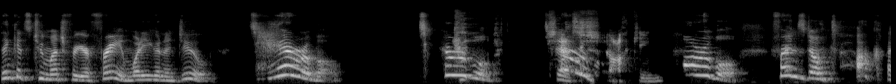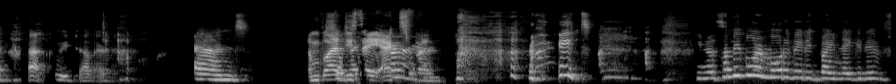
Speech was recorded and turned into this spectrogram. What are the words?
Think it's too much for your frame. What are you going to do? Terrible. Terrible. Just Terrible. shocking. Horrible. Friends don't talk like that to each other. And I'm glad So you say ex friend-. right? You know, some people are motivated by negative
